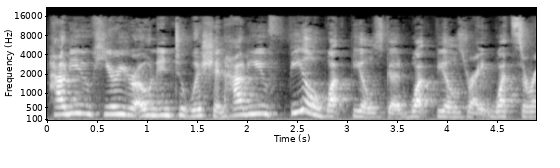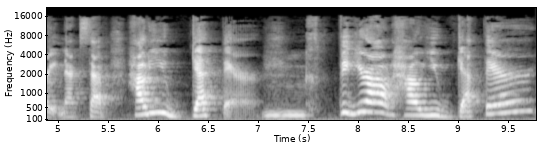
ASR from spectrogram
How do you hear your own intuition? How do you feel what feels good? What feels right? What's the right next step? How do you get there? Mm-hmm. Figure out how you get there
